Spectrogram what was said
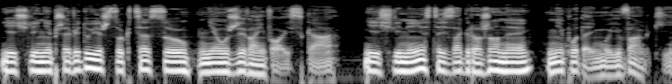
Jeśli nie przewidujesz sukcesu, nie używaj wojska. Jeśli nie jesteś zagrożony, nie podejmuj walki.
